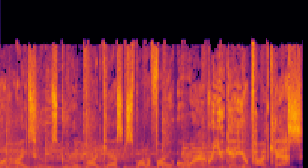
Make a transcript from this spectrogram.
on iTunes, Google Podcasts, Spotify, or wherever you get your podcasts.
